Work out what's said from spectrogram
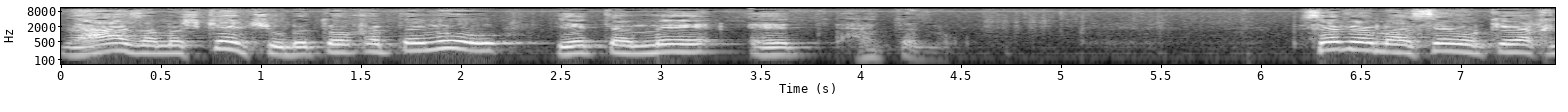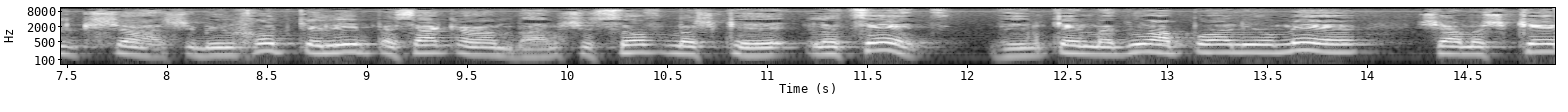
ואז המשקה כשהוא בתוך התנור יטמא את התנור. בספר מעשה רוקח הקשה שבהלכות כלים פסק הרמב"ם שסוף משקה לצאת, ואם כן מדוע פה אני אומר שהמשקה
